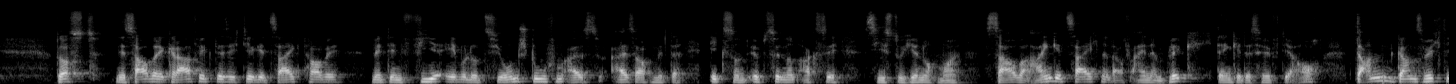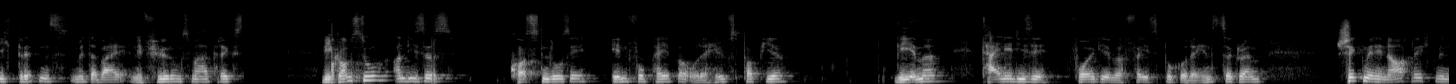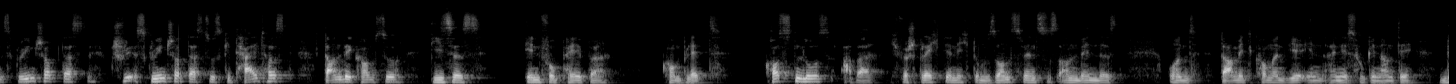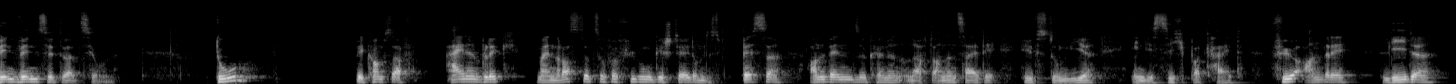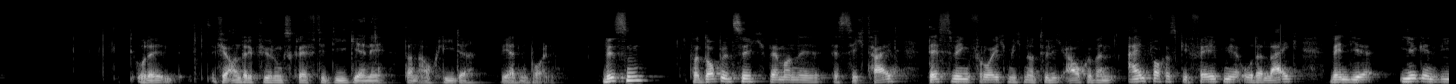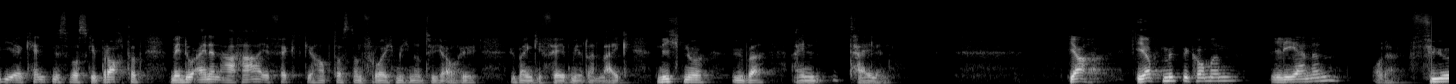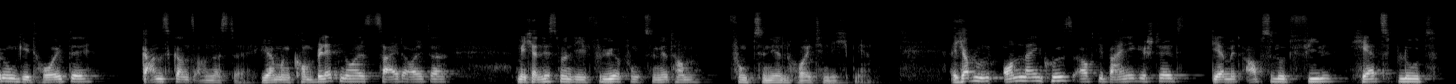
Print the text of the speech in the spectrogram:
Du hast eine saubere Grafik, die ich dir gezeigt habe, mit den vier Evolutionsstufen als, als auch mit der X- und Y-Achse siehst du hier nochmal sauber eingezeichnet auf einen Blick. Ich denke, das hilft dir auch. Dann ganz wichtig, drittens mit dabei eine Führungsmatrix. Wie kommst du an dieses kostenlose Infopaper oder Hilfspapier? Wie immer, teile diese Folge über Facebook oder Instagram. Schick mir eine Nachricht mit einem Screenshot, dass, Screenshot, dass du es geteilt hast. Dann bekommst du dieses Infopaper komplett kostenlos, aber ich verspreche dir nicht umsonst, wenn du es anwendest. Und damit kommen wir in eine sogenannte Win-Win-Situation. Du bekommst auf einen Blick mein Raster zur Verfügung gestellt, um das besser anwenden zu können. Und auf der anderen Seite hilfst du mir in die Sichtbarkeit für andere Leader oder für andere Führungskräfte, die gerne dann auch Leader werden wollen. Wissen verdoppelt sich, wenn man es sich teilt. Deswegen freue ich mich natürlich auch über ein einfaches Gefällt mir oder Like, wenn dir irgendwie die Erkenntnis was gebracht hat. Wenn du einen Aha-Effekt gehabt hast, dann freue ich mich natürlich auch über ein Gefällt mir oder Like, nicht nur über ein Teilen. Ja, ihr habt mitbekommen, Lernen oder Führung geht heute ganz, ganz anders. Wir haben ein komplett neues Zeitalter. Mechanismen, die früher funktioniert haben, funktionieren heute nicht mehr. Ich habe einen Online-Kurs auf die Beine gestellt, der mit absolut viel Herzblut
